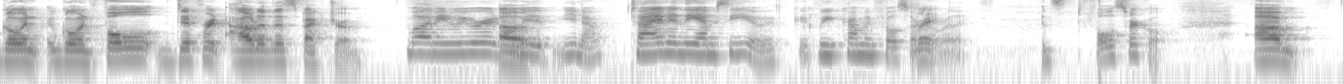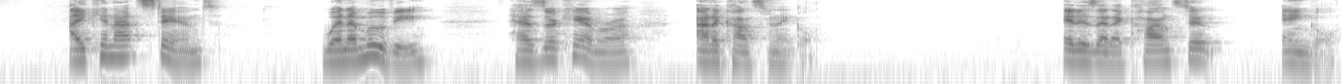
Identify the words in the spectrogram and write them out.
going going full different out of the spectrum. Well, I mean, we were, Oh. we, you know, tying in the MCU. We come in full circle, Right. really. It's full circle. Um, I cannot stand when a movie has their camera at a constant angle. It is at a constant angle.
